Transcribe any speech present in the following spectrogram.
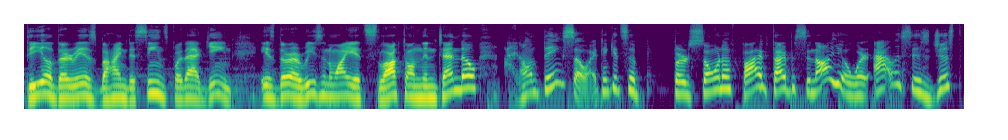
deal there is behind the scenes for that game. Is there a reason why it's locked on Nintendo? I don't think so. I think it's a Persona 5 type of scenario where Atlus is just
